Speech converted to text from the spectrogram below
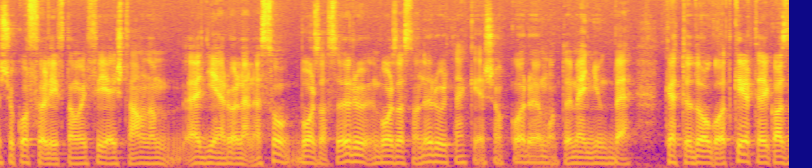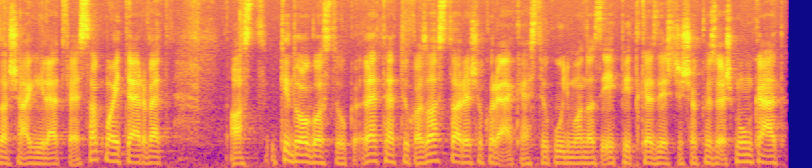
és akkor fölhívtam, hogy fia István, mondom, egy ilyenről lenne szó, borzasztóan, örül, borzasztóan örült neki, és akkor mondta, hogy menjünk be. Kettő dolgot kért, egy gazdasági, illetve egy szakmai tervet, azt kidolgoztuk, letettük az asztalra, és akkor elkezdtük úgymond az építkezést és a közös munkát,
